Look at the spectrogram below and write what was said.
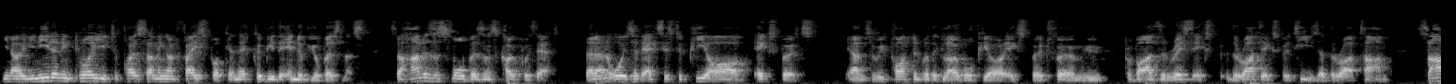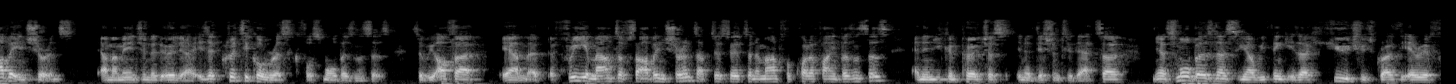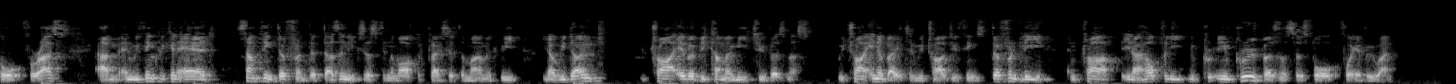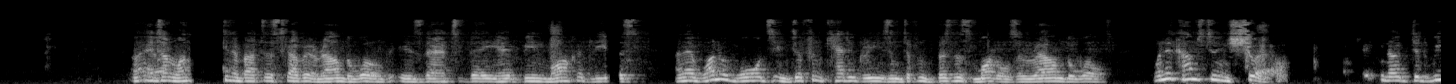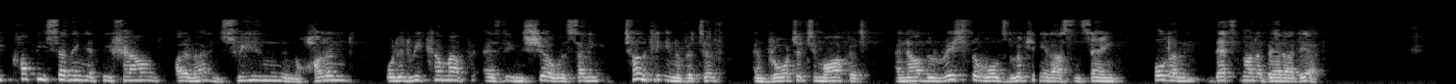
You know, you need an employee to post something on Facebook and that could be the end of your business. So how does a small business cope with that? They don't always have access to PR experts. Um, so we've partnered with a global PR expert firm who provides the rest, exp- the right expertise at the right time. Cyber insurance, um, I mentioned it earlier, is a critical risk for small businesses. So we offer um, a, a, free amount of cyber insurance up to a certain amount for qualifying businesses, and then you can purchase in addition to that. So, you know, small business, you know, we think is a huge, huge growth area for, for us. Um, and we think we can add something different that doesn't exist in the marketplace at the moment. We, you know, we don't try ever become a me too business. We try innovate and we try to do things differently and try, you know, hopefully improve businesses for, for everyone. Uh, Anton, one thing about Discovery around the world is that they have been market leaders and they've won awards in different categories and different business models around the world. When it comes to insure, you know, did we copy something that we found, I don't know, in Sweden, in Holland, or did we come up as the insurer with something totally innovative and brought it to market and now the rest of the world's looking at us and saying, hold on, that's not a bad idea.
